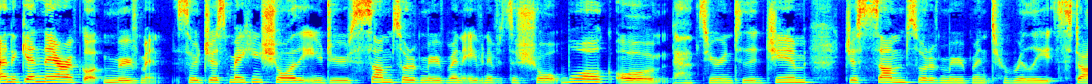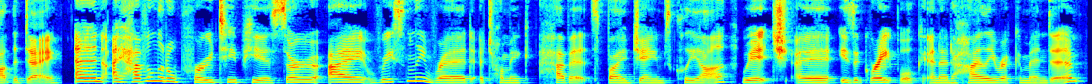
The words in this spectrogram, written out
and again, there I've got movement. So, just making sure that you do some sort of movement, even if it's a short walk or perhaps you're into the gym, just some sort of movement to really start the day. And I have a little pro tip here. So, I recently read Atomic Habits by James Clear, which uh, is a great book and I'd highly recommend it.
